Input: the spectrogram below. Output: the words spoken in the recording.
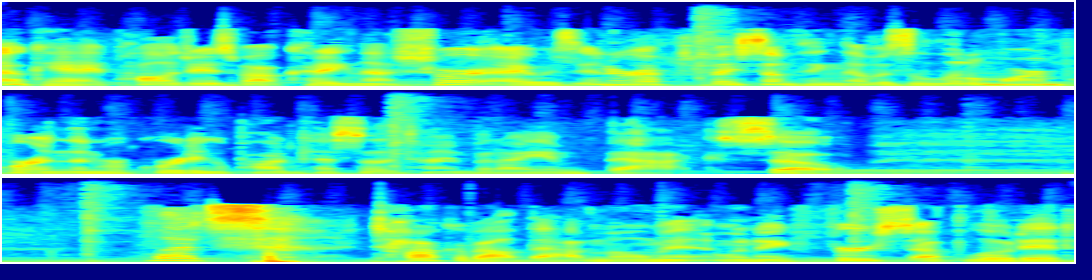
Okay, I apologize about cutting that short. I was interrupted by something that was a little more important than recording a podcast at the time, but I am back. So let's talk about that moment when I first uploaded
